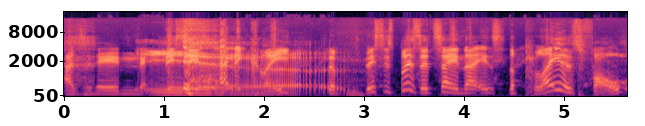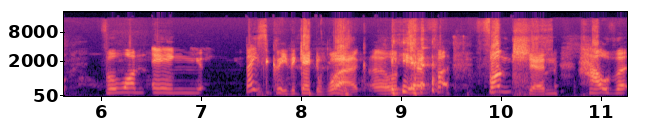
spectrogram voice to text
As in, this is technically the, this is Blizzard saying that it's the player's fault for wanting basically the game to work or Yeah. to fu- function how the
